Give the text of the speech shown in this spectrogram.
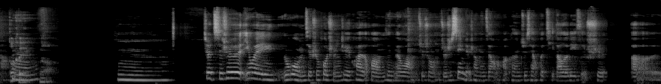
嘛。都可以嗯啊，嗯，嗯就其实因为如果我们解释后殖民这一块的话，我们现在往这种就是性别上面讲的话，可能之前会提到的例子是，呃，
